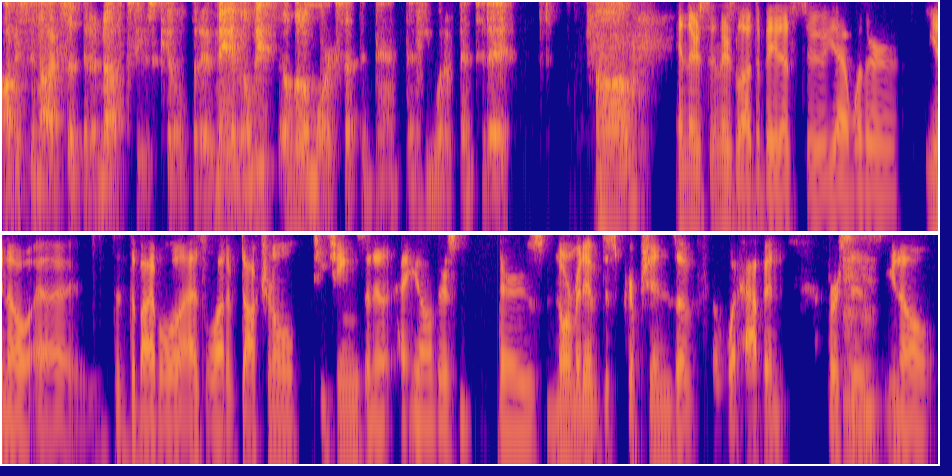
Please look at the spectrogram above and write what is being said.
Obviously, not accepted enough because he was killed, but it made him at least a little more accepted than, than he would have been today. Um, and there's and there's a lot of debate as to yeah whether you know uh, the, the Bible has a lot of doctrinal teachings and uh, you know there's there's normative descriptions of, of what happened versus you know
